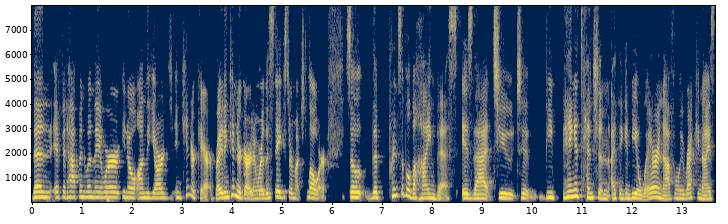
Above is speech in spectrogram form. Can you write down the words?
than if it happened when they were you know on the yard in kindercare right in kindergarten where the stakes are much lower so the principle behind this is that to to be paying attention i think and be aware enough when we recognize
